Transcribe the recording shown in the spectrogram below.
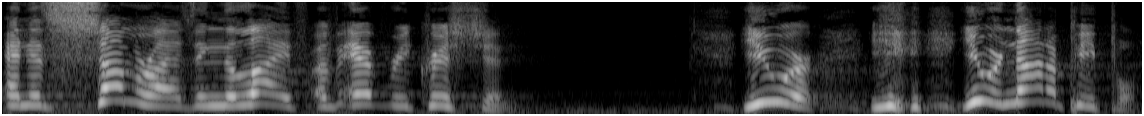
and it's summarizing the life of every Christian. You were, you, were not a people.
